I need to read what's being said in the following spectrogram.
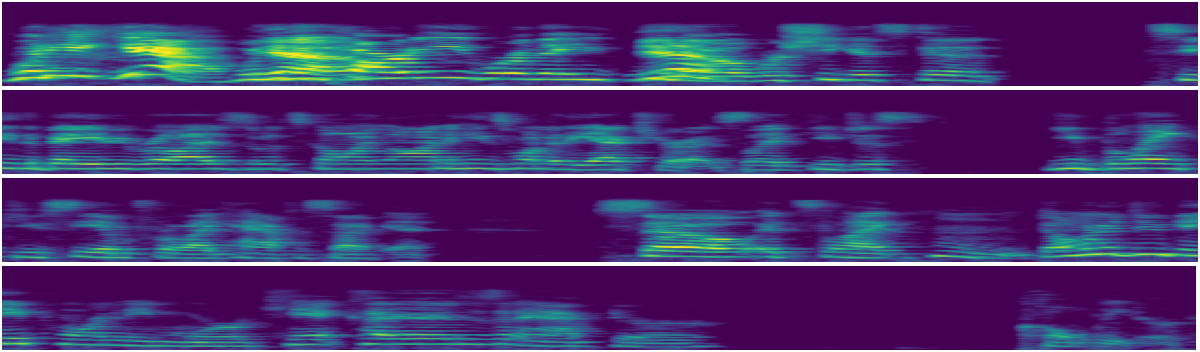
When he, yeah, when Yeah. the party where they, you Yeah. know, where she gets to see the baby, realizes what's going on. He's one of the extras. Like you just, you blink, you see him for like half a second. So it's like, hmm, don't want to do gay porn anymore. Can't cut it as an actor. Cult leader.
